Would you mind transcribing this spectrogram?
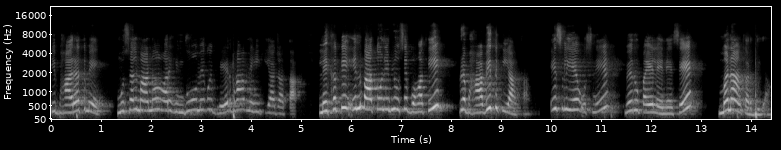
कि भारत में मुसलमानों और हिंदुओं में कोई भेदभाव नहीं किया जाता, लेखक की इन बातों ने भी उसे बहुत ही प्रभावित किया था। इसलिए उसने वे रुपए लेने से मना कर दिया।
